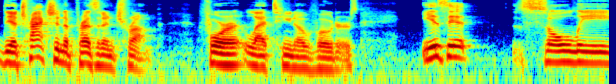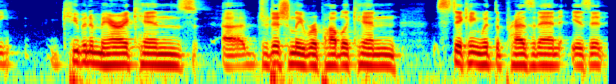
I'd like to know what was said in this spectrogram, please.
the attraction of President Trump for Latino voters. Is it solely Cuban Americans, uh, traditionally Republican, sticking with the president? Is it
